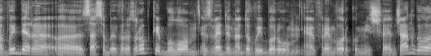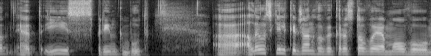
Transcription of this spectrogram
Вибір е, засобів розробки було зведено до вибору е, фреймворку між Django е, і Spring Boot. Але оскільки Django використовує мову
